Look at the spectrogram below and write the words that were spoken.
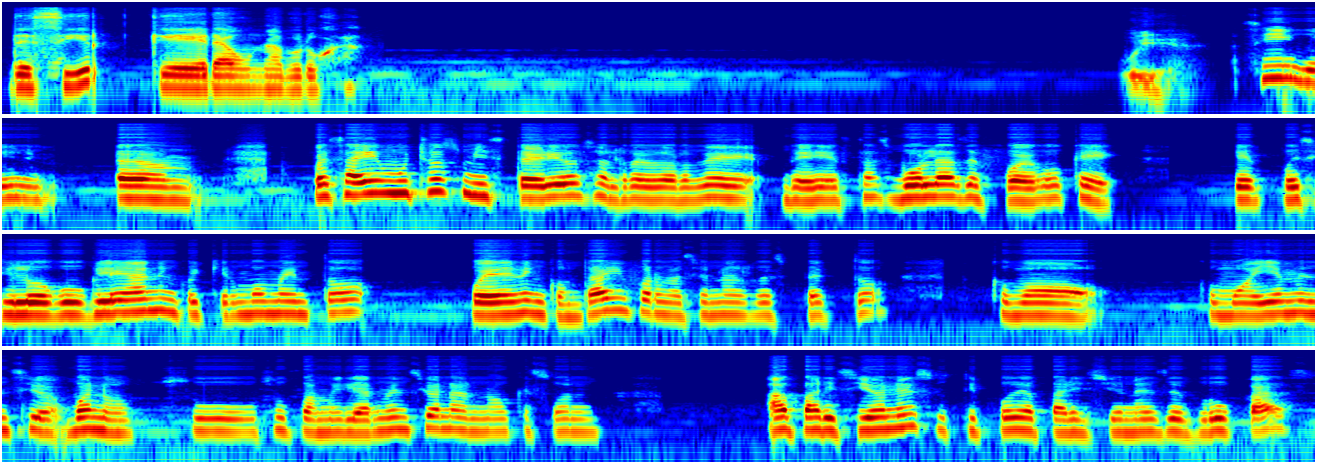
decir que era una bruja. Sí, bien. Em, pues hay muchos misterios alrededor de, estas bolas de fuego que, pues si lo googlean en cualquier momento pueden encontrar información al respecto. Como, como ella menciona, bueno, su, su familiar menciona, ¿no? Que son apariciones, su tipo de apariciones de brujas.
